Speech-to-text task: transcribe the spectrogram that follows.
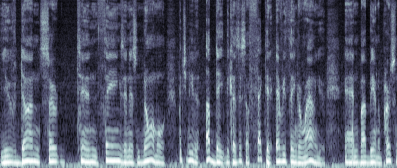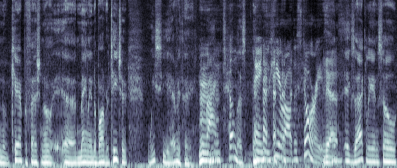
You've done certain things and it's normal, but you need an update because it's affected everything around you. And by being a personal care professional, uh, mainly the barber teacher, we see everything. Right. Tell us. And you hear all the stories. Yes. Exactly, and so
